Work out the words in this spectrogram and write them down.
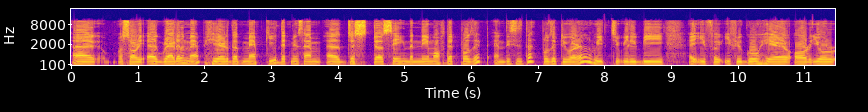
Uh, sorry a Gradle map. Here the map key that means I'm uh, just uh, saying the name of that project and this is the project URL which will be uh, if uh, if you go here or your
